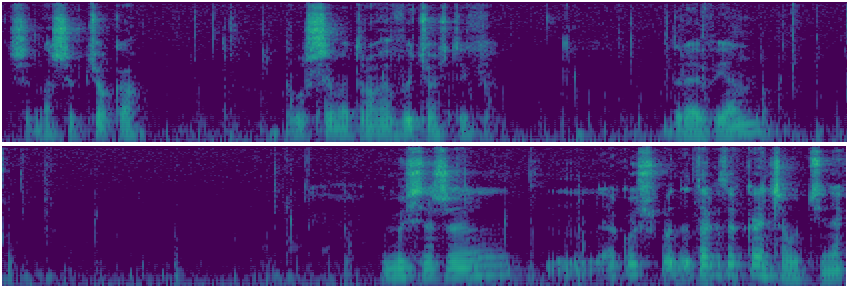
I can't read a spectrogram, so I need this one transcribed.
Jeszcze na szybcioka ruszymy trochę wyciąć tych drewien. Myślę, że jakoś będę tak zakończał odcinek.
